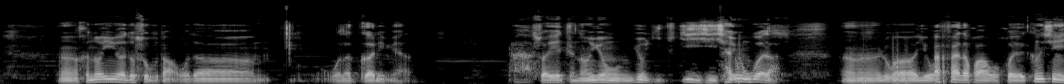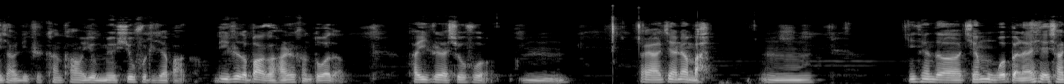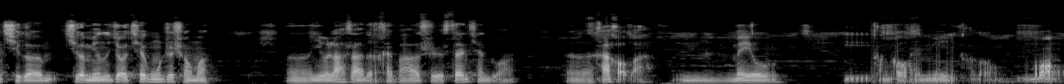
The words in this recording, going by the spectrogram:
嗯，很多音乐都搜不到我的我的歌里面。啊，所以只能用用以以前用过的，嗯，如果有 WiFi 的话，我会更新一下荔枝，看他们有没有修复这些 bug。荔枝的 bug 还是很多的，他一直在修复，嗯，大家见谅吧。嗯，今天的节目我本来也想起个起个名字叫“天空之城”嘛，嗯，因为拉萨的海拔是三千多，嗯，还好吧，嗯，没有很高，也没很高，忘了。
